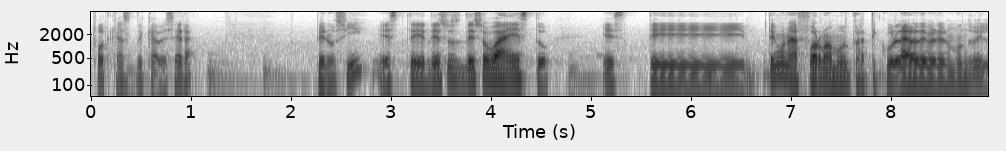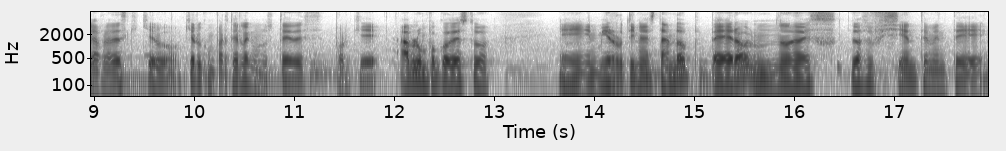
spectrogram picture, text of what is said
podcast de cabecera. Pero sí, este, de, eso, de eso va esto. Este, tengo una forma muy particular de ver el mundo y la verdad es que quiero, quiero compartirla con ustedes porque hablo un poco de esto en mi rutina de stand-up, pero no es lo suficientemente...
